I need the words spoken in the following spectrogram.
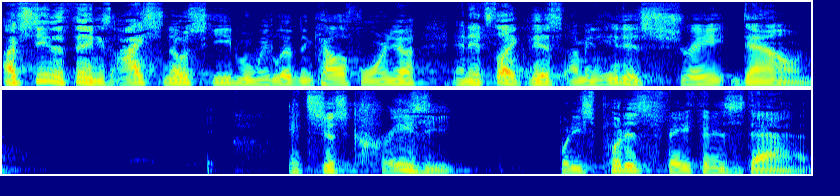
I've seen the things. I snow skied when we lived in California, and it's like this. I mean, it is straight down. It's just crazy. But he's put his faith in his dad.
